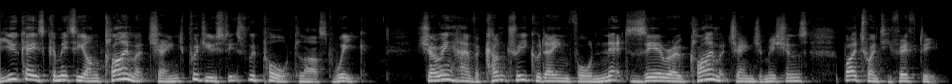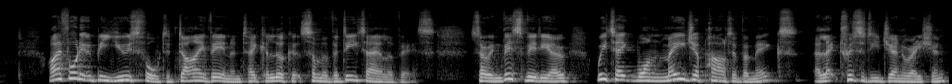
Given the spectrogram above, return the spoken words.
The UK's Committee on Climate Change produced its report last week, showing how the country could aim for net zero climate change emissions by 2050. I thought it would be useful to dive in and take a look at some of the detail of this. So in this video, we take one major part of the mix, electricity generation,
